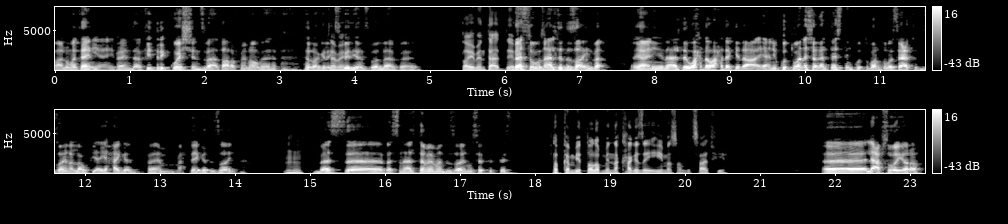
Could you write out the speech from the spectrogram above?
معلومة تانية يعني فاهم؟ ده في trick questions بقى تعرف منهم الراجل. experience ولا لأ فاهم؟ طيب أنت قدمت بس ونقلت design بقى. يعني نقلت واحدة واحدة كده يعني كنت وأنا شغال testing كنت برضه بساعد في ال design لو في أي حاجة فاهم؟ محتاجة design. بس بس نقلت تماما design وسبت ال test طب كان بيطلب منك حاجة زي إيه مثلا بتساعد فيها؟ آه لعب صغيرة.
